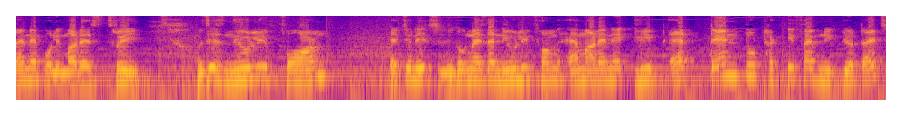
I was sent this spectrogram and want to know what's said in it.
rna polymerase 3 which is newly formed. Actually it's recognized the newly formed mrna clipped at 10 to 35 nucleotides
